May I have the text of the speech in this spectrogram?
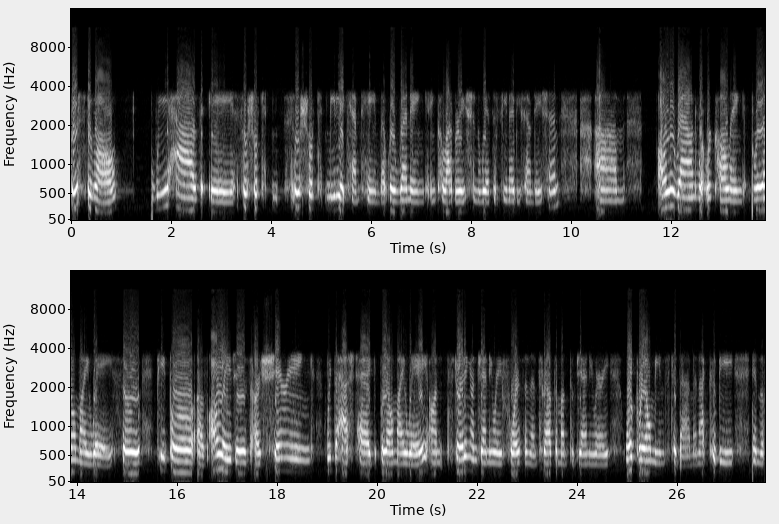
first of all, we have a social social media campaign that we're running in collaboration with the CNIB Foundation. Um, all around what we're calling Braille My Way. So people of all ages are sharing with the hashtag Braille My Way on starting on January 4th and then throughout the month of January what Braille means to them. And that could be in the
